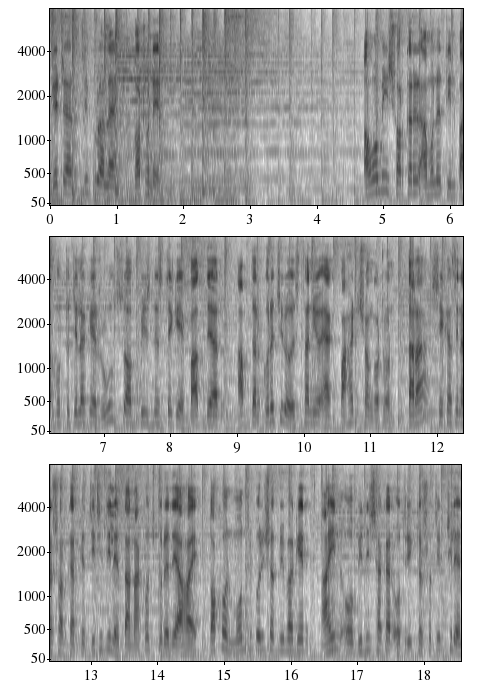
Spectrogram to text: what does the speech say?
গ্রেটার ত্রিপুরা ল্যান্ড গঠনের। আওয়ামী সরকারের আমলে তিন পার্বত্য জেলাকে রুলস অব বিজনেস থেকে বাদ দেওয়ার আবদার করেছিল স্থানীয় এক পাহাড়ি সংগঠন। তারা শেখ হাসিনা সরকারকে চিঠি দিলে তা নাকচ করে দেয়া হয়। তখন মন্ত্রিপরিষদ বিভাগের আইন ও বিধি শাখার অতিরিক্ত সচিব ছিলেন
